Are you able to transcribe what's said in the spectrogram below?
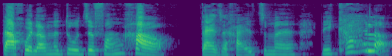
大灰狼的肚子缝好，带着孩子们离开了。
